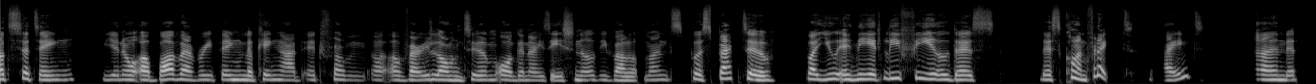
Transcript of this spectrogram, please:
not sitting, you know, above everything, looking at it from a, a very long-term organizational development perspective, but you innately feel this this conflict, right? And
